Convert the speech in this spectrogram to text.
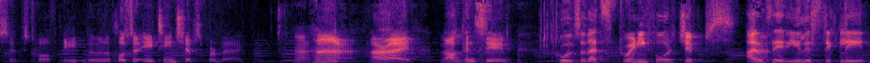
6, 12, 8, we're close to 18 chips per bag. Huh. Huh, all right, I'll concede. Cool, so that's 24 chips. I would say realistically,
